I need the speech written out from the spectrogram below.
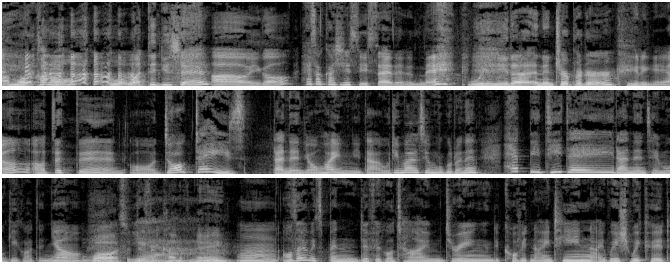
아, 뭐라카노? What did you say? 어, 이거 해석하실 수 있어야 되는데. We need a, an interpreter. 그러게요. 어쨌든 어, Dog Days 라는 영화입니다. 우리말 제목으로는 Happy D-Day라는 제목이거든요. Whoa, it's a different Yeah. kind of name. Mm, although it's been a difficult time during the COVID-19, I wish we could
